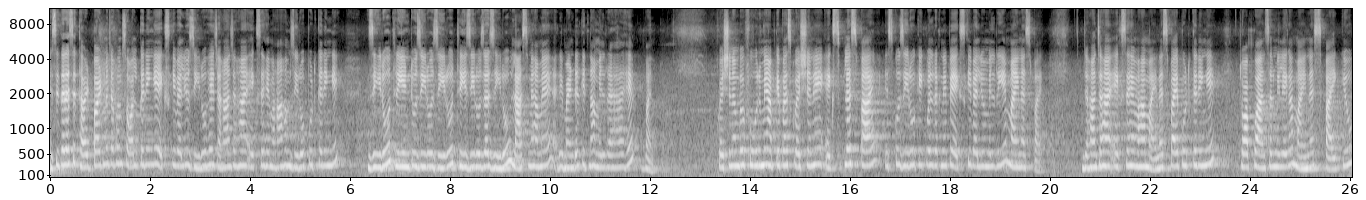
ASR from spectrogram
इसी तरह से थर्ड पार्ट में जब हम सॉल्व करेंगे एक्स की वैल्यू ज़ीरो है, जहाँ जहाँ एक्स है, वहाँ हम ज़ीरो पुट करेंगे. Zero three into zero zero three zero ज़ा ज़ीरो लास्ट में हमें रिमाइंडर कितना मिल रहा है? वन क्वेश्चन नंबर फोर में आपके पास क्वेश्चन है एक्स प्लस पाए इसको ज़ीरो के इक्वल रखने पे एक्स की वैल्यू मिल रही है माइनस पाए जहाँ जहाँ एक्स है, वहाँ माइनस पाई पुट करेंगे। तो आपको आंसर मिलेगा minus pi cube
